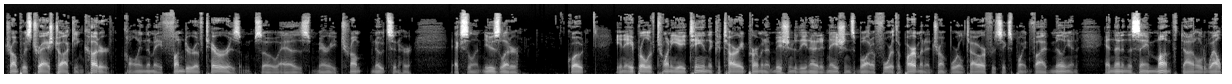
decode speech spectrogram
Trump was trash talking Qatar, calling them a funder of terrorism. So, as Mary Trump notes in her excellent newsletter, quote, in April of 2018, the Qatari Permanent Mission to the United Nations bought a fourth apartment at Trump World Tower for 6.5 million, and then in the same month, Donald wel-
